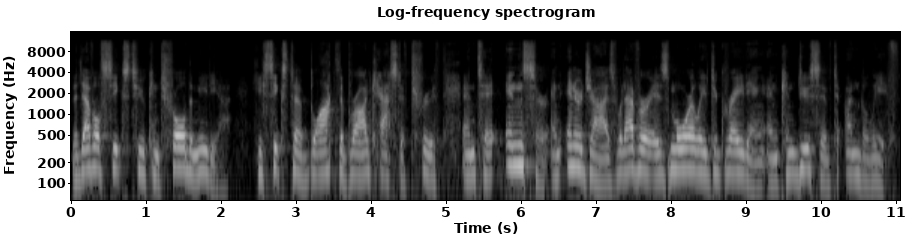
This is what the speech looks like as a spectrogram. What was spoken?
the devil seeks to control the media. He seeks to block the broadcast of truth and to insert and energize whatever is morally degrading and conducive to unbelief.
